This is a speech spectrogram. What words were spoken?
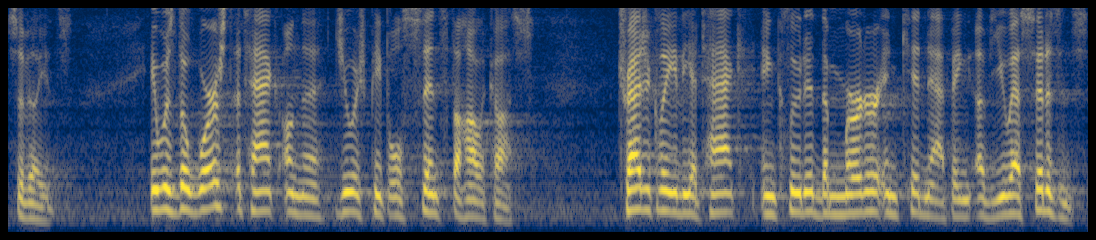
civilians. It was the worst attack on the Jewish people since the Holocaust. Tragically, the attack included the murder and kidnapping of U.S. citizens.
